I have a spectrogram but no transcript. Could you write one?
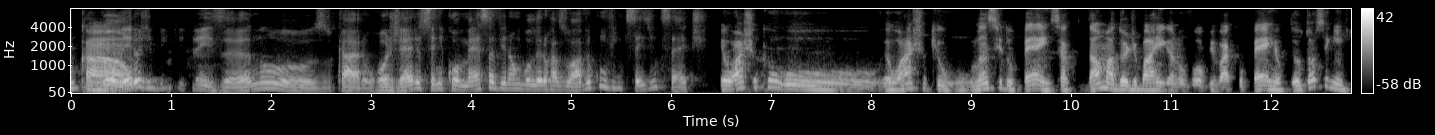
Então, calma. Goleiro de 23 anos, cara, o Rogério Ceni começa a virar um goleiro razoável com 26, 27. Eu acho que o, o- eu acho que o, o lance do se dá uma dor de barriga no Volpe e vai com o PR, eu, eu tô o seguinte,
